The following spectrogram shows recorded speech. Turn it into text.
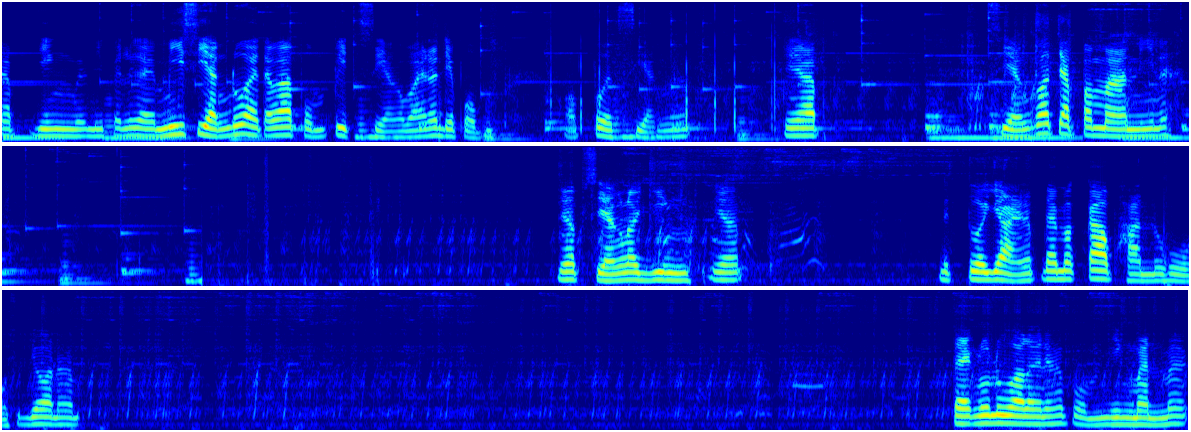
รับยิงแบบนี้ไปเรื่อย มีเสียงด้วยแต่ว่าผมปิดเสียงเอาไว้นะเดี๋ยวผมขอเปิดเสียงนะครับนี่ครับ เสียงก็จะประมาณนี้นะนี่ครับเสียงเรายิงนี่ครับในตัวใหญ่นะครับได้มาเก้าพันโอ้โหสุดยอดนะครับ แตกรัวๆเลยนะครับผมยิงมันมาก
